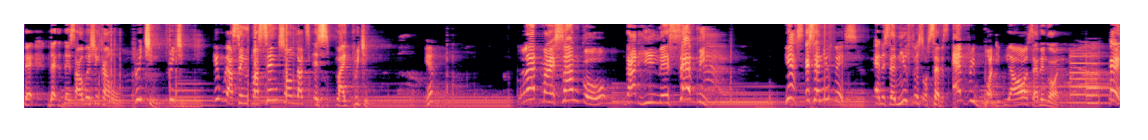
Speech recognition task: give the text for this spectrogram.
the, the, the salvation come. Preaching, preaching. If we are singing, we must sing song that is like preaching. Yeah. Let my son go that he may serve me. Yes, it's a new face. And it's a new face of service. Everybody, we are all serving God. Hey,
